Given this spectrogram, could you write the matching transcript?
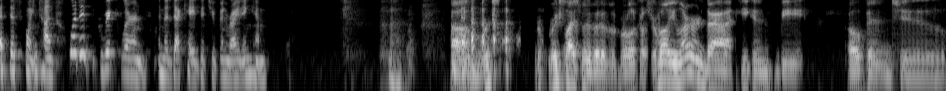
at this point in time what did rick learn in the decade that you've been writing him um, rick's, rick's life's been a bit of a roller coaster well he learned that he can be open to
